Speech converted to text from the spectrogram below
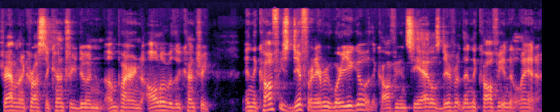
traveling across the country doing umpiring all over the country, and the coffee's different everywhere you go. The coffee in Seattle is different than the coffee in Atlanta.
